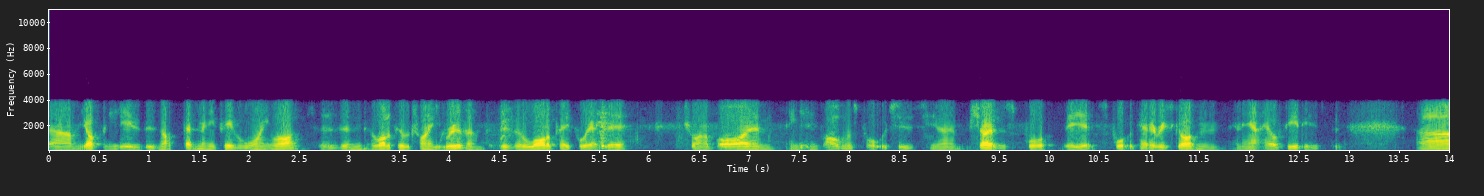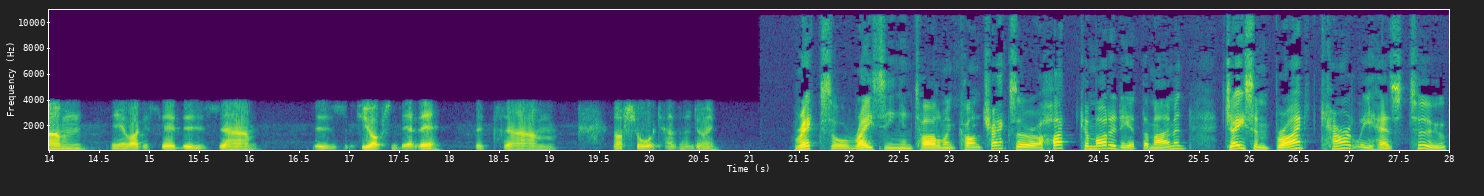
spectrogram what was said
um, you often hear that there's not that many people wanting licenses and a lot of people trying to get rid of them, but there's a lot of people out there trying to buy and, and get involved in the sport, which is you know shows the support the sport the category's got and, and how healthy it is. But um, yeah, like I said, there's um, there's a few options out there, but um, not sure what Tasman are doing. RECs or racing entitlement contracts are a hot commodity at the moment. Jason Bright currently has two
